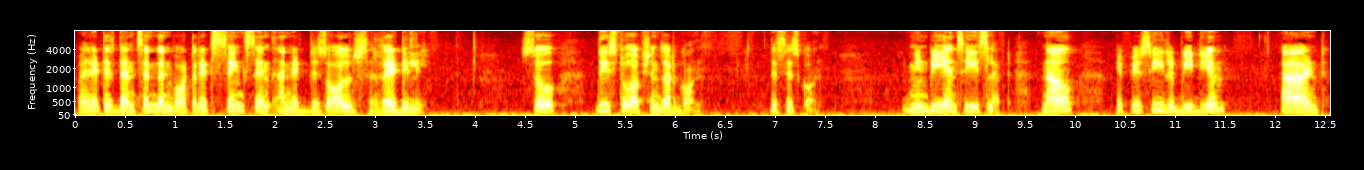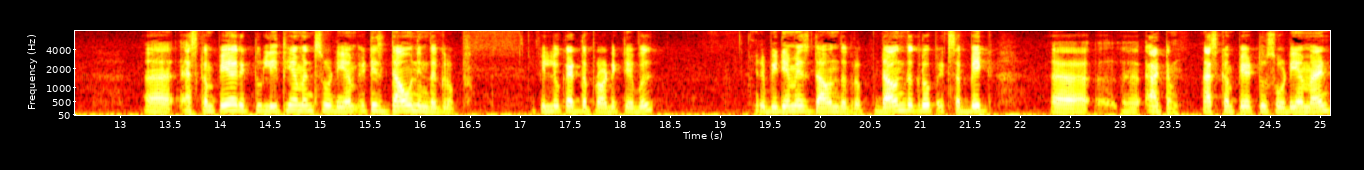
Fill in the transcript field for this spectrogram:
When it is denser than water, it sinks in and it dissolves readily so these two options are gone this is gone I mean B and C is left. Now if you see rubidium and uh, as compared to lithium and sodium it is down in the group. If you look at the periodic table rubidium is down the group. Down the group it's a big uh, uh, atom. As compared to sodium and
